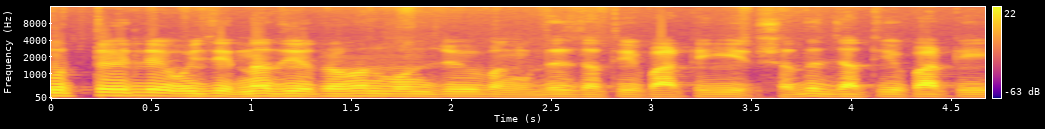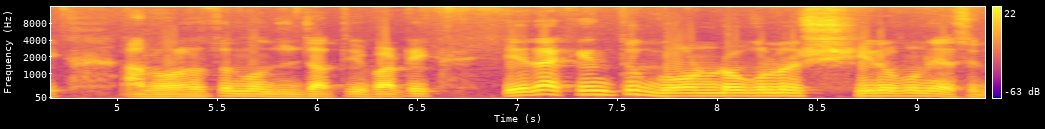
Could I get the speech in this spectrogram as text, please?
করতে হইলে ওই যে নাজির রহমান মঞ্জু, বাংলাদেশ জাতীয় পার্টি, এরশাদের জাতীয় পার্টি, আনোয়ার হোসেন মঞ্জুর জাতীয় পার্টি, এরা কিন্তু গণ্ডগোলের শিরোমণি আছিল,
